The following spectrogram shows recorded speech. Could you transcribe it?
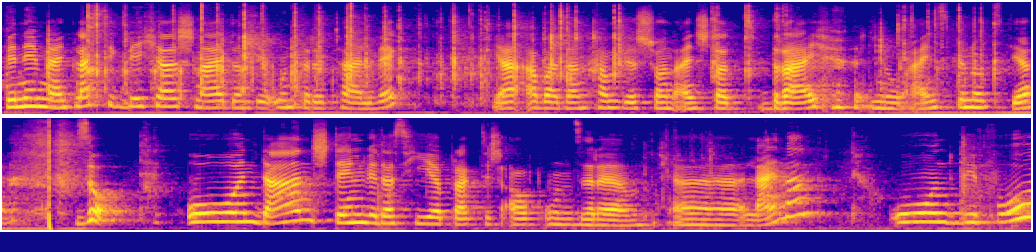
Wir nehmen einen Plastikbecher, schneiden den unteren Teil weg. Ja, aber dann haben wir schon anstatt drei nur eins benutzt. Ja, so. Und dann stellen wir das hier praktisch auf unsere äh, Leinwand. Und bevor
